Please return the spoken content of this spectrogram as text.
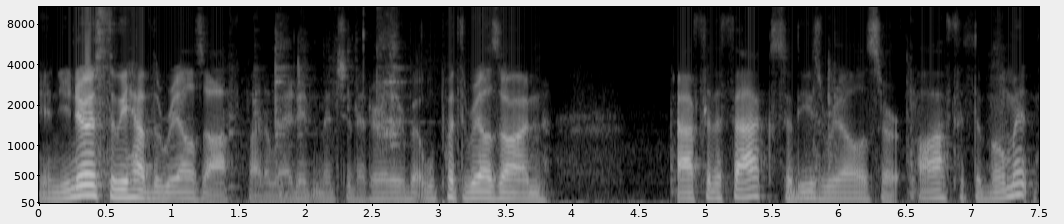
And you notice that we have the rails off, by the way. I didn't mention that earlier, but we'll put the rails on after the fact. So these rails are off at the moment.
